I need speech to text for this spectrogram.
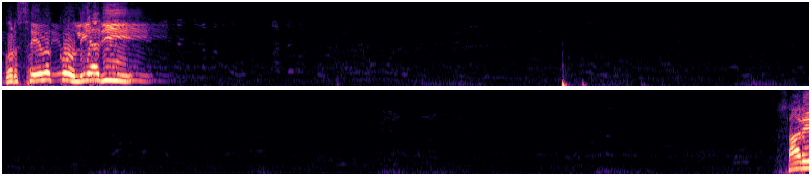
ਗੁਰਸੇਵਕ ਘੋਲੀਆ ਜੀ ਸਾਰੇ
